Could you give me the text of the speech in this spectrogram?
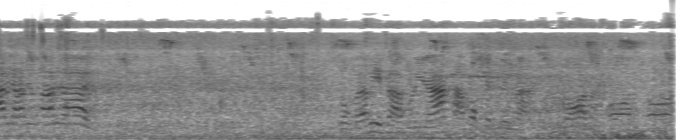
ซ้ายไปได้เลี้ยวซ้ายไปได้ส่งไปแล้วพี่สระบุรีนะสามหกเจ็ดหนึ่งอะออนออนออน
